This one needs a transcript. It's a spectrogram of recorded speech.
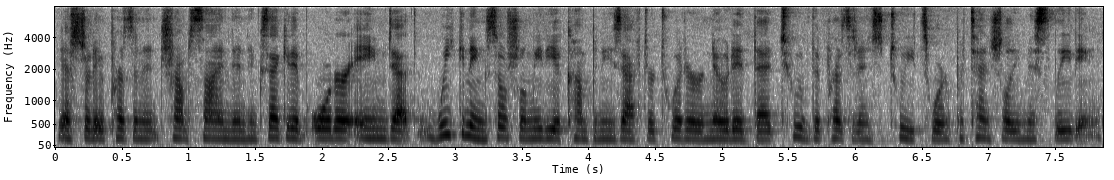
Yesterday, President Trump signed an executive order aimed at weakening social media companies after Twitter noted that two of the president's tweets were potentially misleading.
